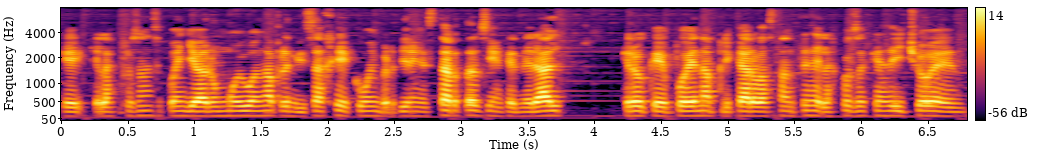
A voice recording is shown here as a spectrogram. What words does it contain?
que, que, las personas se pueden llevar un muy buen aprendizaje de cómo invertir en startups y en general creo que pueden aplicar bastantes de las cosas que has dicho en,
